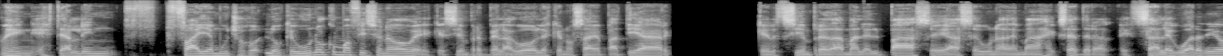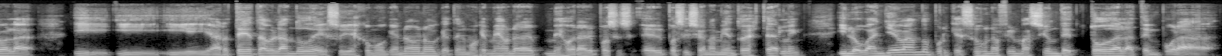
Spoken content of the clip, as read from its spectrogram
en Sterling falla mucho. Lo que uno como aficionado ve, que siempre pela goles, que no sabe patear, que siempre da mal el pase, hace una de más, etc. Sale Guardiola y, y, y Arteta hablando de eso y es como que no, no, que tenemos que mejorar, mejorar el, posi- el posicionamiento de Sterling y lo van llevando porque eso es una filmación de toda la temporada.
